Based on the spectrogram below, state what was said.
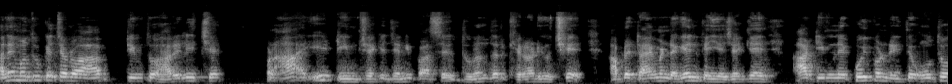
અને એમ હતું કે ચલો આ ટીમ તો હારેલી જ છે. પણ આ એ ટીમ છે કે જેની પાસે ધુરંધર ખેલાડીઓ છે. આપણે ટાઈમ એન્ડ અગેન કહીએ છીએ કે આ ટીમને કોઈ પણ રીતે હું તો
